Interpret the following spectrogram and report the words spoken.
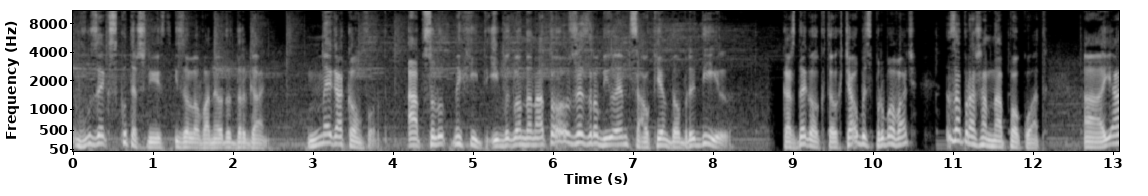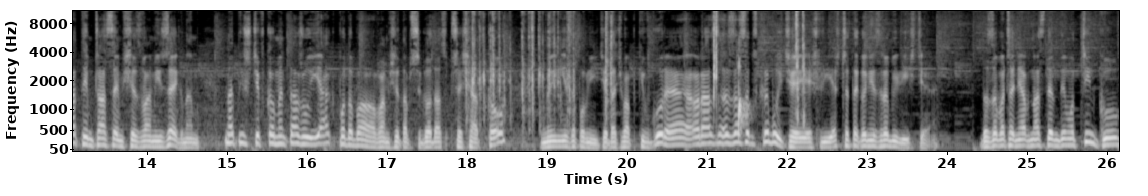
wózek skutecznie jest izolowany od drgań. Mega komfort, absolutny hit i wygląda na to, że zrobiłem całkiem dobry deal. Każdego, kto chciałby spróbować, zapraszam na pokład. A ja tymczasem się z wami żegnam. Napiszcie w komentarzu, jak podobała wam się ta przygoda z przesiadką. No i nie zapomnijcie dać łapki w górę oraz zasubskrybujcie, jeśli jeszcze tego nie zrobiliście. Do zobaczenia w następnym odcinku.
